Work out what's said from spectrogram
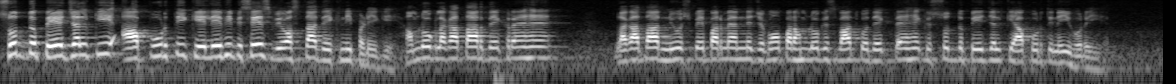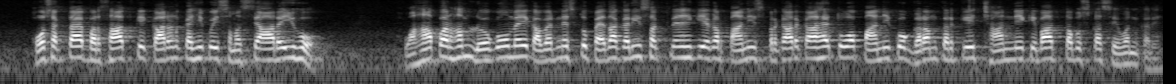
शुद्ध पेयजल की आपूर्ति के लिए भी विशेष व्यवस्था देखनी पड़ेगी। हम लोग लगातार देख रहे हैं लगातार न्यूज़पेपर में अन्य जगहों पर हम लोग इस बात को देखते हैं कि शुद्ध पेयजल की आपूर्ति नहीं हो रही है। हो सकता है बरसात के कारण कहीं कोई समस्या आ रही हो। वहाँ पर हम लोगों में एक अवेयरनेस तो पैदा कर ही सकते हैं कि अगर पानी इस प्रकार का है तो वह पानी को गर्म करके छानने के बाद तब उसका सेवन करें।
